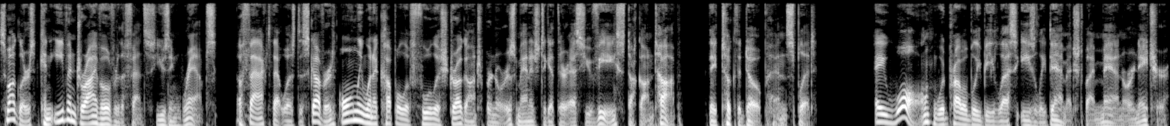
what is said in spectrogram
Smugglers can even drive over the fence using ramps, a fact that was discovered only when a couple of foolish drug entrepreneurs managed to get their SUV stuck on top. They took the dope and split. A wall would probably be less easily damaged by man or nature,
